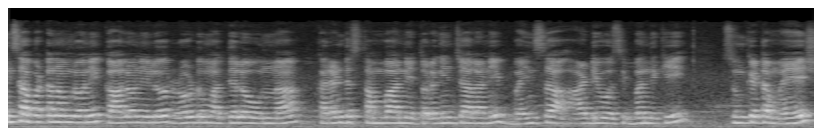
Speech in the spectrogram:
బైన్సా పట్టణంలోని కాలనీలో రోడ్డు మధ్యలో ఉన్న కరెంటు స్తంభాన్ని తొలగించాలని బైన్సా ఆర్డీఓ సిబ్బందికి సుంకెట మహేష్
